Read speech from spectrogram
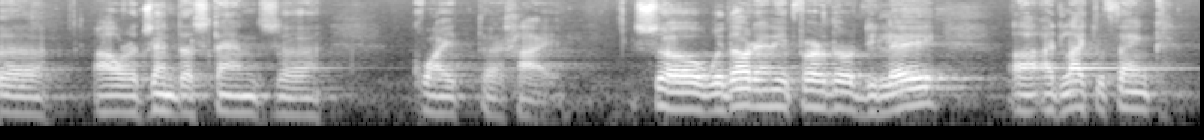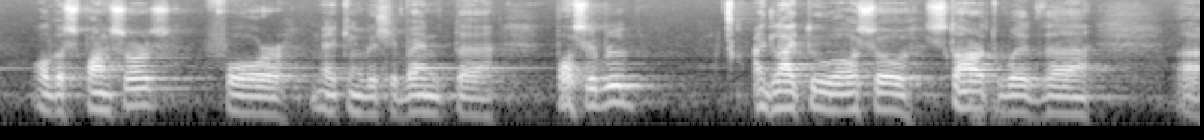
uh, our agenda stands quite high. So without any further delay, uh, I'd like to thank all the sponsors for making this event uh, possible. I'd like to also start with uh, uh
